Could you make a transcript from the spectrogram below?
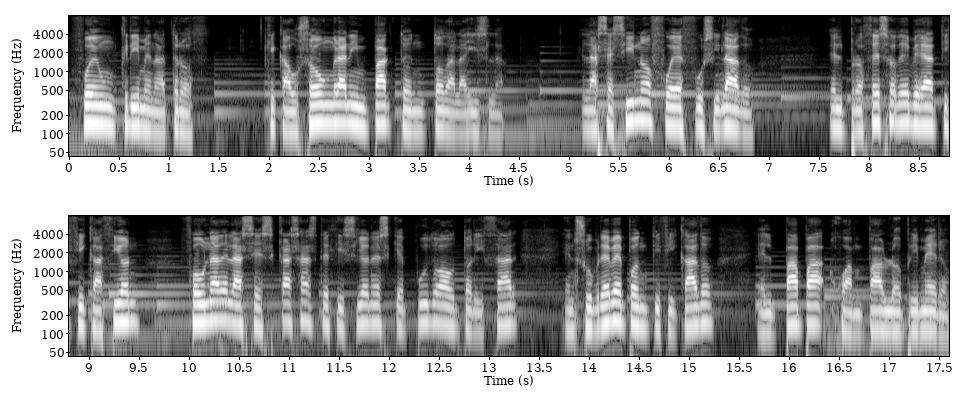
Fue un crimen atroz, que causó un gran impacto en toda la isla. El asesino fue fusilado, el proceso de beatificación fue una de las escasas decisiones que pudo autorizar en su breve pontificado el Papa Juan Pablo I.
